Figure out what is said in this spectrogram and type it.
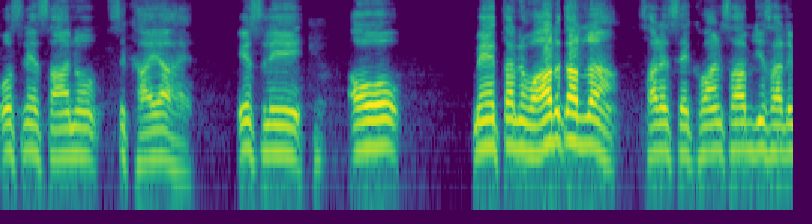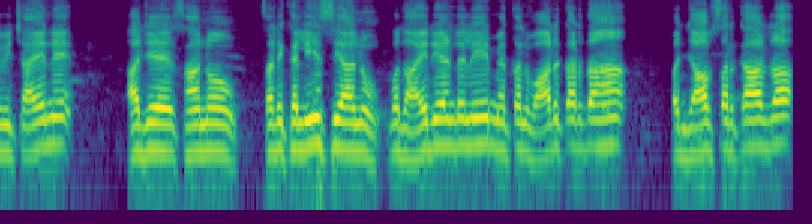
ਉਸਨੇ ਸਾਨੂੰ ਸਿਖਾਇਆ ਹੈ। ਇਸ ਲਈ ਆਓ ਮੈਂ ਧੰਨਵਾਦ ਕਰਦਾ ਸਾਡੇ ਸੇਖਵਾਨ ਸਾਹਿਬ ਜੀ ਸਾਡੇ ਵਿੱਚ ਆਏ ਨੇ। ਅੱਜ ਸਾਨੂੰ, ਸਾਡੀ ਕਲੀਸਿਆ ਨੂੰ ਵਧਾਈ ਦੇਣ ਦੇ ਲਈ ਮੈਂ ਧੰਨਵਾਦ ਕਰਦਾ ਹਾਂ। ਪੰਜਾਬ ਸਰਕਾਰ ਦਾ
